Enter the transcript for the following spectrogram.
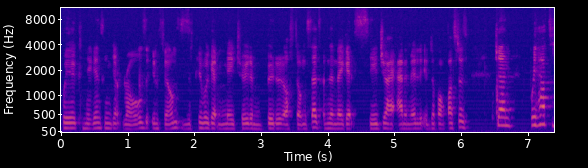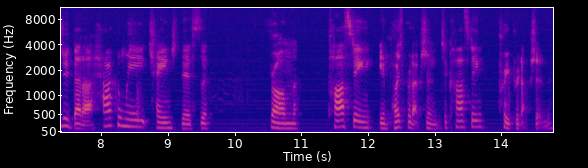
queer Canadians can get roles in films? Is if people get me too and booted off film sets, and then they get CGI animated into blockbusters? Jen, we have to do better. How can we change this from casting in post production to casting pre production?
